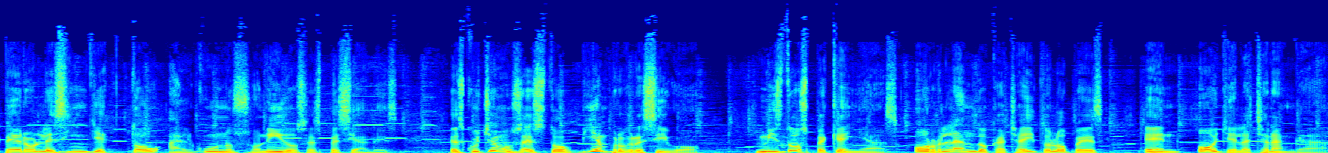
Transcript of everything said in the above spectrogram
pero les inyectó algunos sonidos especiales. Escuchemos esto bien progresivo. Mis dos pequeñas, Orlando Cachaito López en Oye la charanga.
